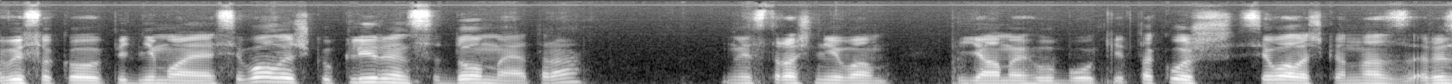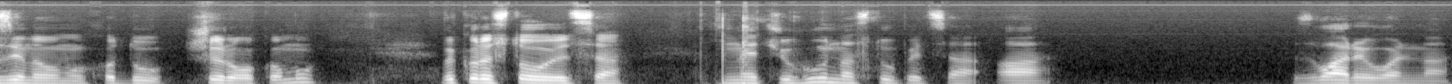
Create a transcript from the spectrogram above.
високо піднімає сівалочку, кліренс до метра. Не страшні вам ями глибокі. Також сівалочка на резиновому ходу широкому. Використовується не чугунна ступиця, а зварювальна,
